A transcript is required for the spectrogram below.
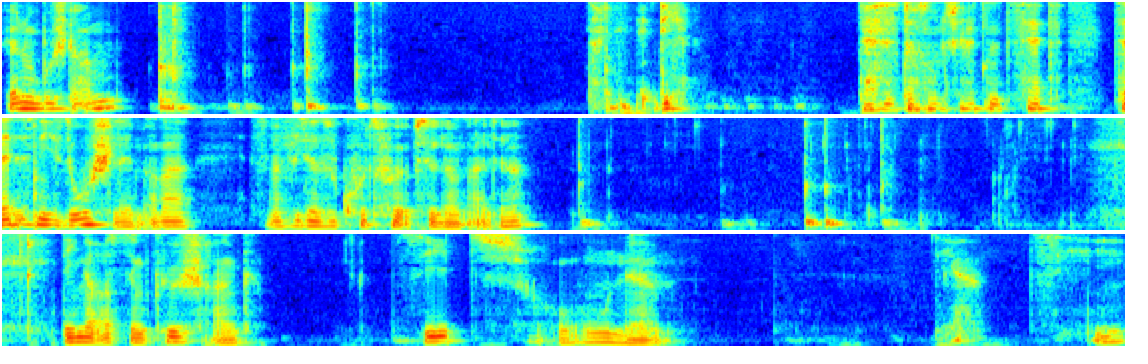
Wer nur Buchstaben? Nein, Digga. Das ist doch so ein Scherz mit Z. Z ist nicht so schlimm, aber es war wieder so kurz vor Y, Alter. Dinge aus dem Kühlschrank. Zitrone. Ja, Zi.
